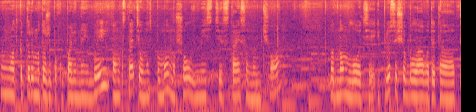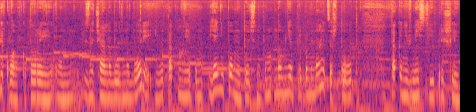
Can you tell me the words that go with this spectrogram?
Вот, который мы тоже покупали на eBay. Он, кстати, у нас, по-моему, шел вместе с Тайсоном Чо в одном лоте. И плюс еще была вот эта тыква, в которой он изначально был в наборе. И вот так мне, я не помню точно, но мне припоминается, что вот так они вместе и пришли.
